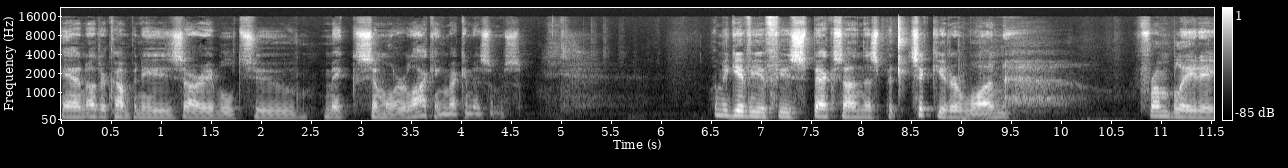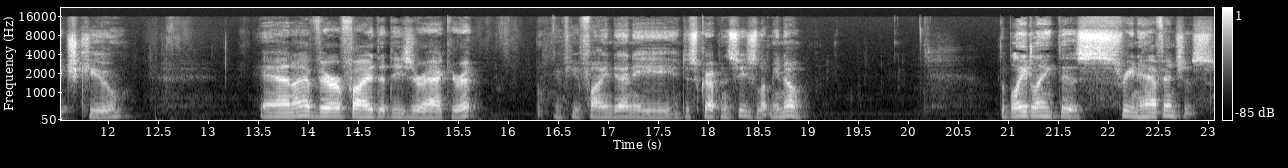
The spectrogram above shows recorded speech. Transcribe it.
and other companies are able to make similar locking mechanisms. Let me give you a few specs on this particular one from Blade HQ, and I have verified that these are accurate. If you find any discrepancies, let me know. The blade length is three and a half inches.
